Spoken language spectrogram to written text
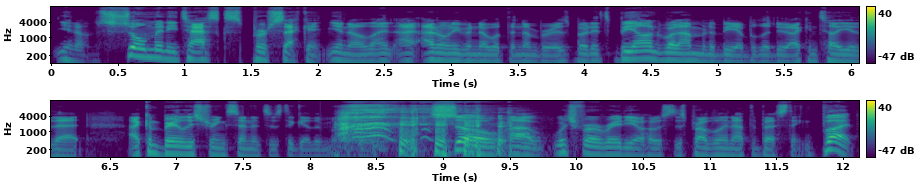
you know so many tasks per second you know and I, I don't even know what the number is but it's beyond what i'm going to be able to do. I can tell you that i can barely string sentences together so uh, which for a radio host is probably not the best thing. But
